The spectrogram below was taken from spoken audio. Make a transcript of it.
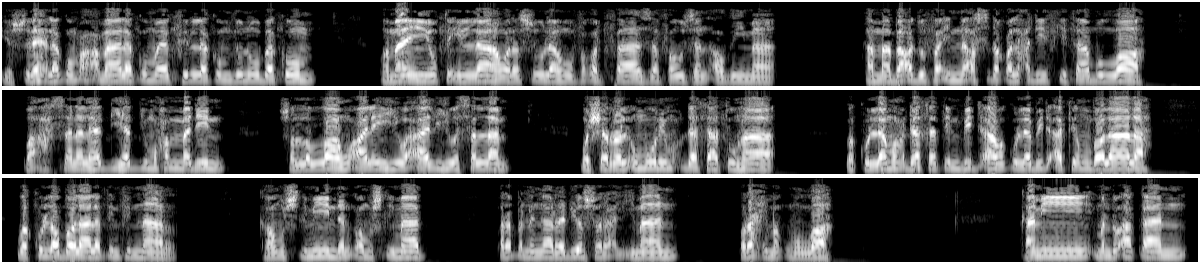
يصلح لكم أعمالكم ويغفر لكم ذنوبكم. ومن يطع الله ورسوله فقد فاز فوزا عظيما. أما بعد فإن أصدق الحديث كتاب الله وأحسن الهدي هدي محمد صلى الله عليه وآله وسلم وشر الأمور محدثاتها وكل محدثة بدعة وكل بدعة ضلالة وكل ضلالة في النار. kaum muslimin dan kaum muslimat para pendengar radio suara al-iman rahimakumullah. Kami mendoakan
